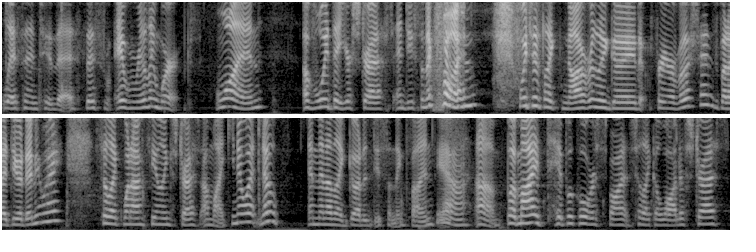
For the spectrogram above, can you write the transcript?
Listen to this. This it really works. One, avoid that you're stressed and do something fun, which is like not really good for your emotions, but I do it anyway. So like when I'm feeling stressed, I'm like, you know what? Nope. And then I like go out and do something fun. Yeah. Um, but my typical response to like a lot of stress,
